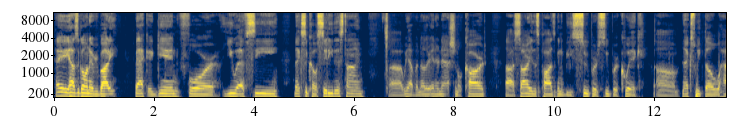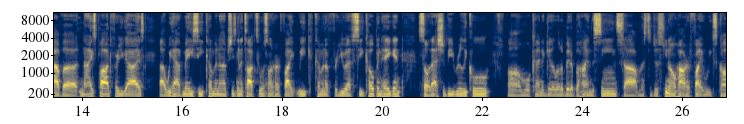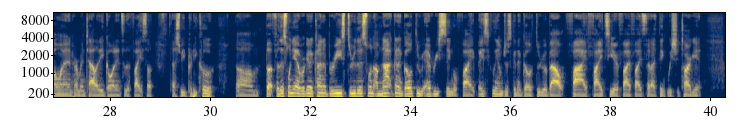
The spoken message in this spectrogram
Hey, how's it going, everybody? Back again for UFC Mexico City this time. Uh, we have another international card. Uh, sorry, this pod's going to be super, super quick. Um, next week, though, we'll have a nice pod for you guys. Uh, we have Macy coming up. She's going to talk to us on her fight week coming up for UFC Copenhagen. So that should be really cool. Um, we'll kind of get a little bit of behind the scenes um, as to just, you know, how her fight week's going, her mentality going into the fight. So that should be pretty cool. Um, but for this one, yeah, we're going to kind of breeze through this one. I'm not going to go through every single fight. Basically, I'm just going to go through about five fights here, five fights that I think we should target.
